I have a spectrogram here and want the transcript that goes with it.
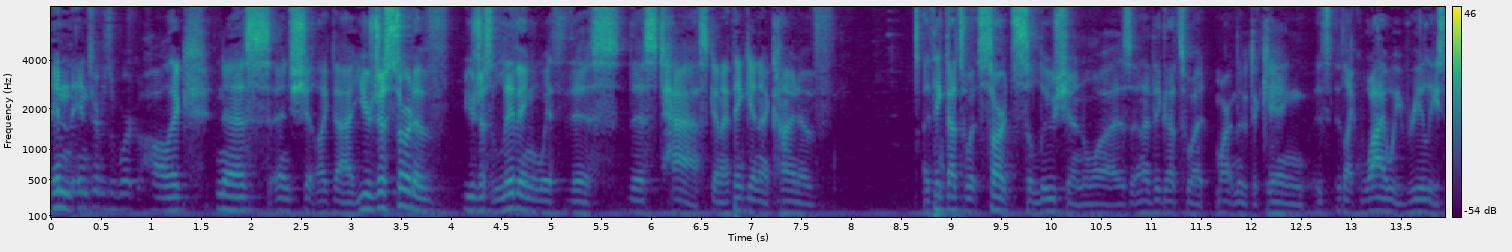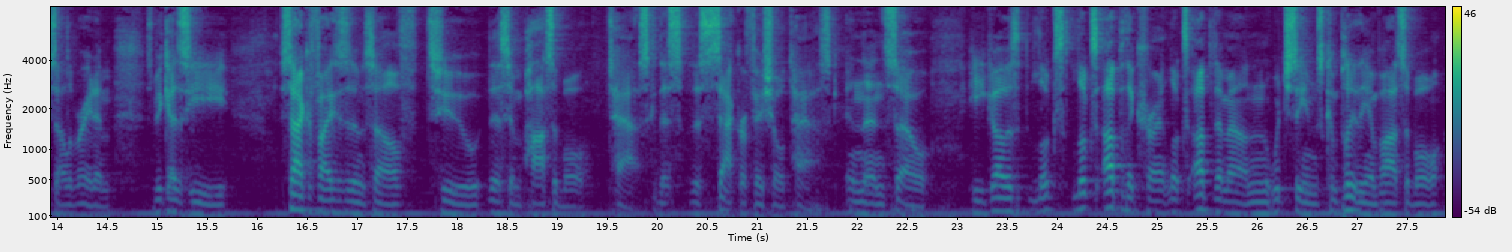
in in terms of workaholicness and shit like that, you're just sort of you're just living with this this task. And I think in a kind of I think that's what Sartre's solution was, and I think that's what Martin Luther King is like. Why we really celebrate him is because he sacrifices himself to this impossible task, this this sacrificial task, and then so he goes looks looks up the current, looks up the mountain, which seems completely impossible,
